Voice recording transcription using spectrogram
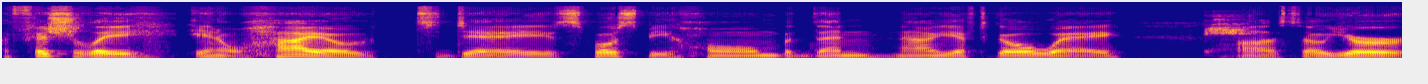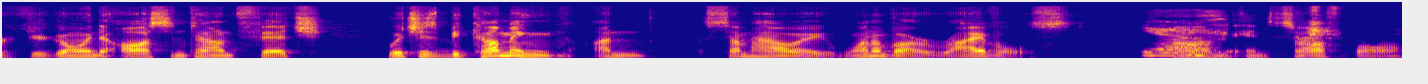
officially in Ohio today. It's supposed to be home, but then now you have to go away. Uh, so you're you're going to Austintown Fitch, which is becoming on somehow a one of our rivals yeah. um, in softball.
